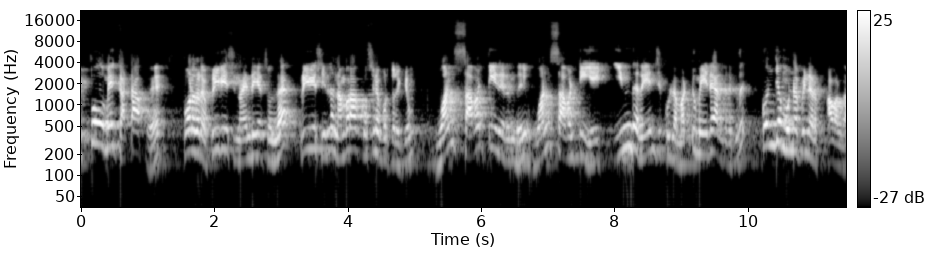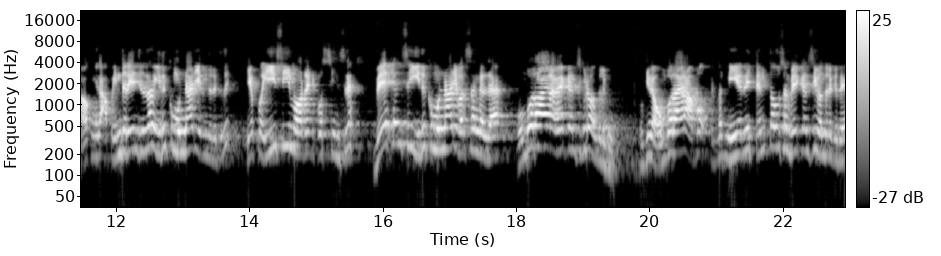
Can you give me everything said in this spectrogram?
எப்போவுமே கட் ஆஃப் போன தடவை ப்ரீவியஸ் நான் இந்த இயர் சொல்ல ப்ரீவியஸ் இயர்ல நம்பர் ஆஃப் கொஸ்டினை பொறுத்த வரைக்கும் ஒன் செவன்டில இருந்து ஒன் செவன்ட்டி எயிட் இந்த ரேஞ்சுக்குள்ள மட்டுமே தான் இருந்திருக்குது. கொஞ்சம் முன்ன பின்ன இருக்கும். அவ்வளவுதான். ஓகேங்களா அப்ப இந்த ரேஞ்சில் தான் இதுக்கு முன்னாடி இருந்திருக்குது. எப்போ ஈஸி மாடரேட் கொஸ்டின்ஸ்ல வேகன்சி இதுக்கு முன்னாடி வருஷங்கள்ல ஒன்பதாயிரம் வேகன்சி கூட வந்திருக்குது. ஓகேங்களா ஒன்பதாயிரம் அப்போ நியர்லி டென் தௌசண்ட் வேகன்சி வந்திருக்குது.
